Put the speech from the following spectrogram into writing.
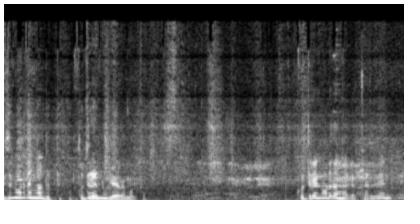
ಇದು ನೋಡ್ದಂಗೆ ಆಗುತ್ತೆ ಕುದುರೆ ಕುದುರೆ ನೋಡ್ದಂಗೆ ಆಗುತ್ತೆ ಅಲ್ವೇನ್ರಿ?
